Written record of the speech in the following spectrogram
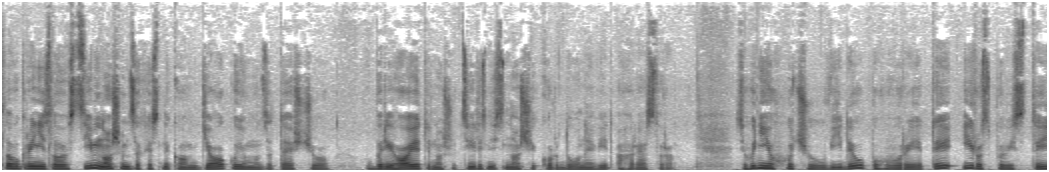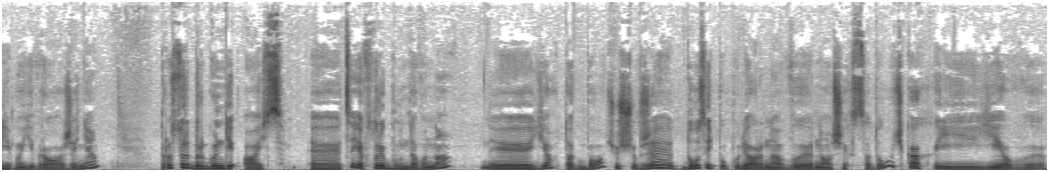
Слава Україні, слава всім нашим захисникам. Дякуємо за те, що оберігаєте нашу цілісність, наші кордони від агресора. Сьогодні я хочу у відео поговорити і розповісти мої враження про сорт Бургунді Айс. Е, Це є флорибунда. Вона е, я так бачу, що вже досить популярна в наших садочках і є в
